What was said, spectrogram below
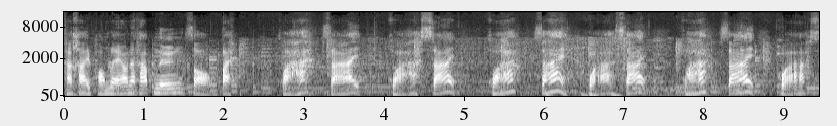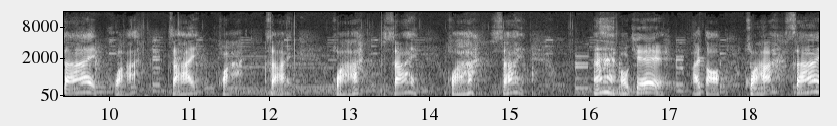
ถ้าใครพร้อมแล้วนะครับ 1 2 ไป ขวาซ้าย ขวาซ้าย ขวาซ้าย ขวาซ้าย ขวาซ้าย ขวาซ้าย ขวาซ้าย ขวาซ้าย ขวาซ้าย ขวาซ้ายอ่าโอเค ไปต่อ ขวา ซ้าย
